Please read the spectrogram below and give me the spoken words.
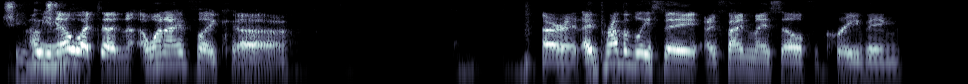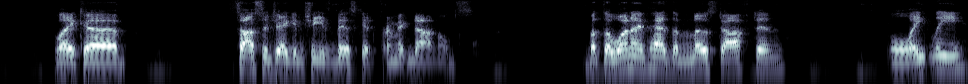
chain. Oh, you know what? Uh, one I've like. Uh... All right, I'd probably say I find myself craving like a sausage, egg, and cheese biscuit from McDonald's. But the one I've had the most often lately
